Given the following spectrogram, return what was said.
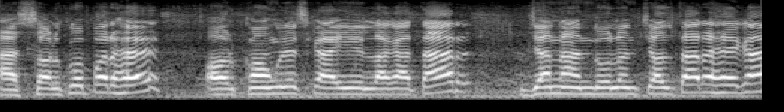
आज सड़कों पर है और कांग्रेस का ये लगातार जन आंदोलन चलता रहेगा।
